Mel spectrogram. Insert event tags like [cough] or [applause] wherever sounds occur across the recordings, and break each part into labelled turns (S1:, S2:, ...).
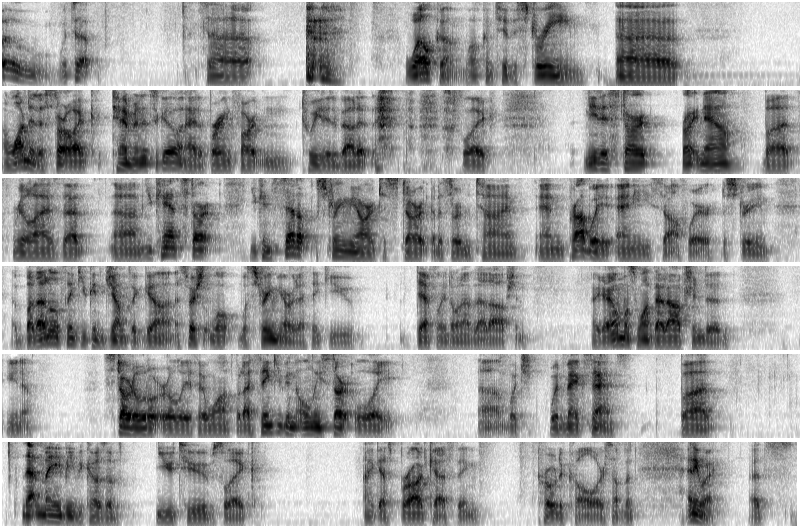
S1: Whoa, what's up? It's uh [clears throat] welcome. Welcome to the stream. Uh I wanted to start like 10 minutes ago and I had a brain fart and tweeted about it. [laughs] I was like need to start right now, but realized that um, you can't start you can set up StreamYard to start at a certain time and probably any software to stream, but I don't think you can jump the gun, especially well with StreamYard, I think you definitely don't have that option. Like I almost want that option to, you know, start a little early if I want, but I think you can only start late, um, which would make sense. But that may be because of YouTube's like, I guess broadcasting protocol or something. Anyway, that's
